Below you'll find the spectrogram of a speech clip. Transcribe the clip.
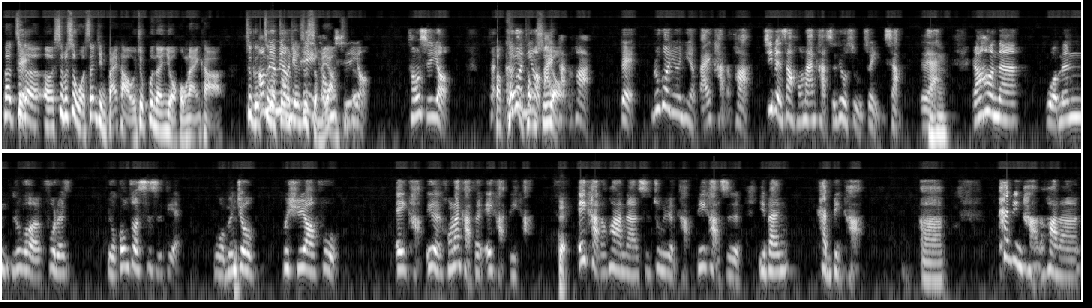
那这个呃，是不是我申请白卡，我就不能有红蓝卡？这个、哦、这个中间是什么样子的？同时有，同时有。哦，可以同时有。如果你有白卡的话，对，如果你有你有白卡的话，基本上红蓝卡是六十五岁以上。对不对？嗯、然后呢，我们如果付了有工作四十点，我们就不需要付 A 卡，因为红蓝卡分 A 卡、B 卡。对，A 卡的话呢是住院卡，B 卡是一般看病卡。呃，看病卡的话呢，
